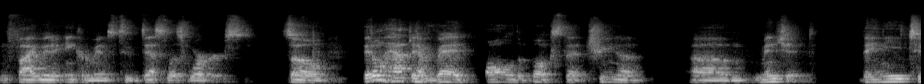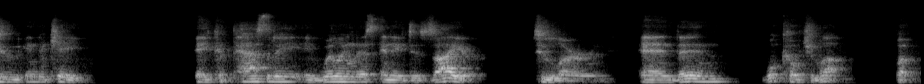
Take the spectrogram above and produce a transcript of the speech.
in five minute increments to deskless workers. So they don't have to have read all the books that Trina um, mentioned they need to indicate a capacity, a willingness, and a desire to learn. And then we'll coach them up. But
